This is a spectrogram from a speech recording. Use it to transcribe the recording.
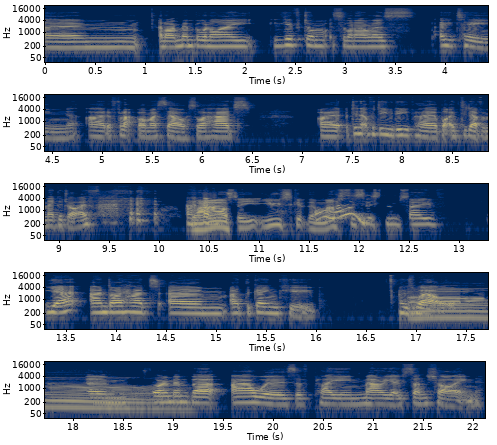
um, and I remember when I lived on. So when I was eighteen, I had a flat by myself. So I had, I didn't have a DVD player, but I did have a Mega Drive. And- Wow. So you, you skipped the Oh, Master no. System save yeah, and I had um, I had the GameCube as well. Ah. Um, so I remember hours of playing Mario Sunshine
